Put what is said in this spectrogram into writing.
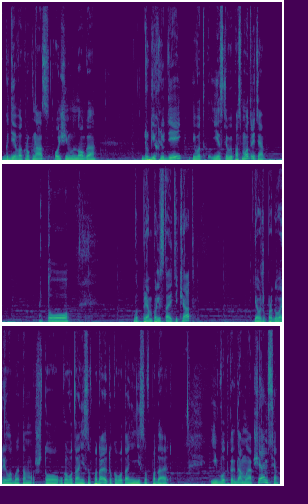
где вокруг нас очень много других людей. И вот если вы посмотрите, то вот прям полистайте чат. Я уже проговорил об этом, что у кого-то они совпадают, у кого-то они не совпадают. И вот когда мы общаемся,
